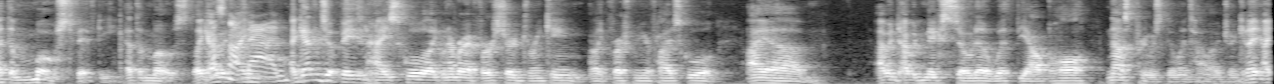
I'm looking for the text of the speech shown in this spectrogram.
at the most fifty. At the most, like That's I, would- not I, bad. I got into a phase in high school, like whenever I first started drinking, like freshman year of high school. I um, I would I would mix soda with the alcohol, and that was pretty much the only time I would drink. And I, I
